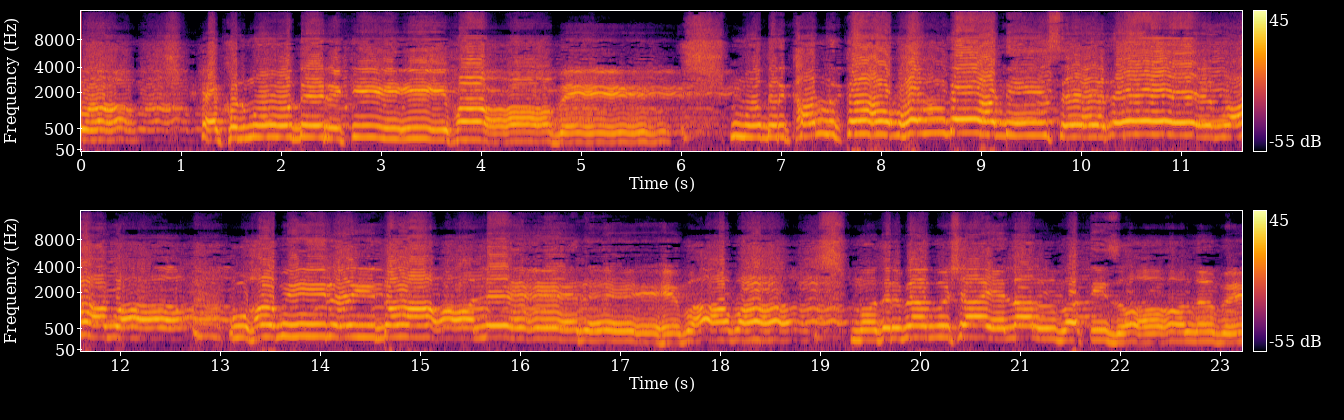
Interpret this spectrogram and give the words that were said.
বাবা, এখন মোদের কি হবে? মোদের খানকা ভাঙ্গা দিছে রে বাবা উহাবির দলে রে বাবা। মোদের ব্যবসায় লাল বাতি জ্বলবে,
